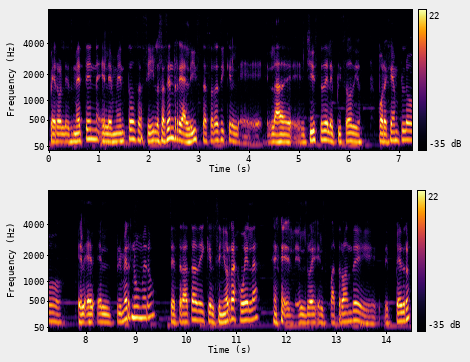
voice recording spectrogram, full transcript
pero les meten elementos así, los hacen realistas. Ahora sí que el, eh, la- el chiste del episodio. Por ejemplo, el, el- el primer número se trata de que el señor Rajuela el, patrón de, de Pedro,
